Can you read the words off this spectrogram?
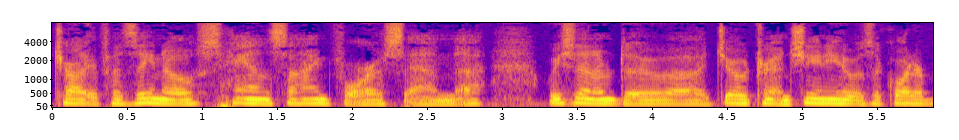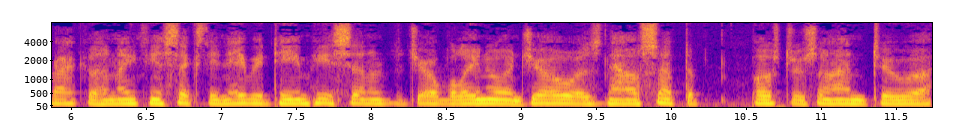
Charlie Fazzino's hand signed for us, and uh, we sent them to uh, Joe Tranchini, who was the quarterback of the 1960 Navy team. He sent them to Joe Bellino, and Joe has now sent the posters on to uh,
